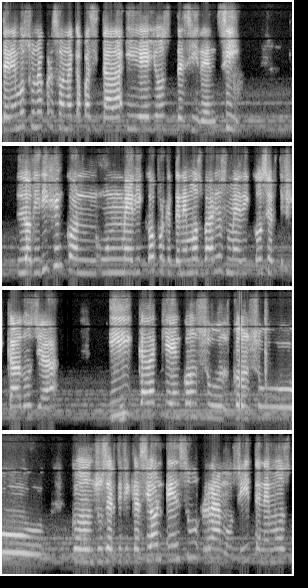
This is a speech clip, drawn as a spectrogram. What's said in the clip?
tenemos una persona capacitada y ellos deciden, sí, lo dirigen con un médico porque tenemos varios médicos certificados ya y cada quien con su, con su, con su certificación en su ramo, ¿sí? Tenemos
